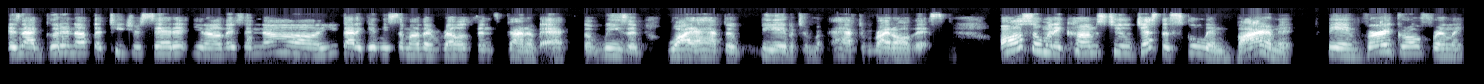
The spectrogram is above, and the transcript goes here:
it's not good enough that teacher said it. You know, they said, no, you got to give me some other relevant kind of act, reason why I have to be able to have to write all this. Also, when it comes to just the school environment being very girl friendly,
